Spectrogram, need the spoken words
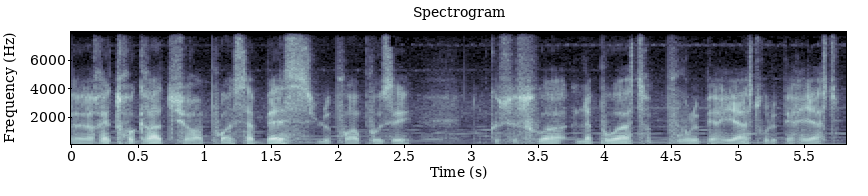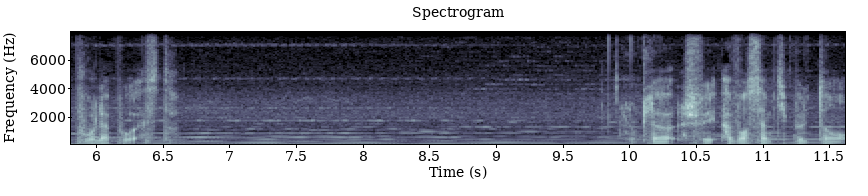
euh, rétrograde sur un point, ça baisse le point opposé que ce soit l'apoastre pour le périastre ou le périastre pour l'apoastre. Donc là, je vais avancer un petit peu le temps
